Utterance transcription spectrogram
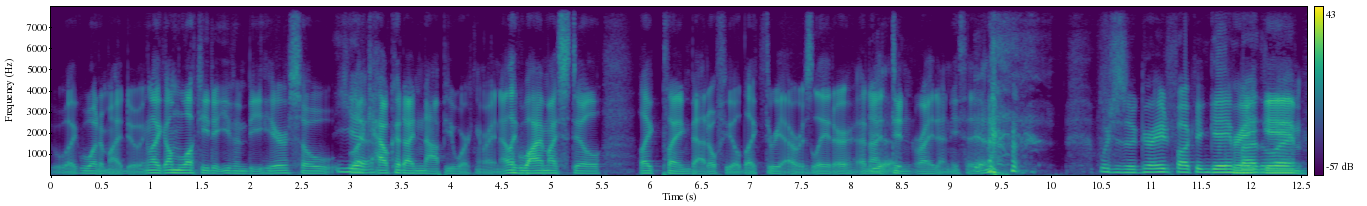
like what am I doing? Like I'm lucky to even be here, so Yeah. like how could I not be working right now? Like why am I still like playing Battlefield like 3 hours later and I didn't write anything? Yeah. Which is a great fucking game, by Great the game. way.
